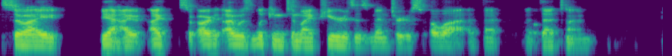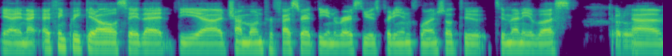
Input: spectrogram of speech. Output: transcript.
so I yeah, I I, so I I was looking to my peers as mentors a lot at that at that time. Yeah, and I, I think we could all say that the uh, trombone professor at the university was pretty influential to to many of us. Totally. Uh,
